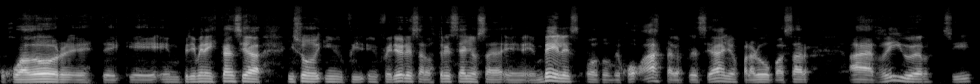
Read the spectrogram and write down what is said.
Un jugador este, que en primera instancia hizo inferiores a los 13 años en, Vélez, o donde jugó hasta los 13 años, para luego pasar a River, ¿sí?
